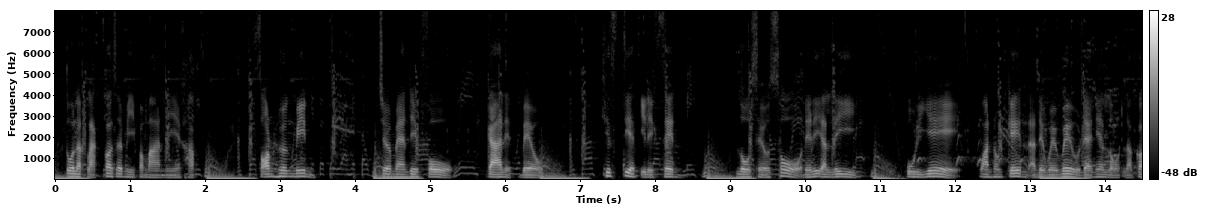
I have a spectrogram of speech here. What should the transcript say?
ๆ ตัวหลักๆก็จะมีประมาณนี้ครับ ซอนเฮิงมิน เจอร์แมนเดโฟ กาเลตเบล คริสเตียนอิเล็กเซน โลเซลโซ เดลี่อัลลี่ อูริเย่วันทองเกนอันเดเวเวล แดเนียลโรดแล้วก็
